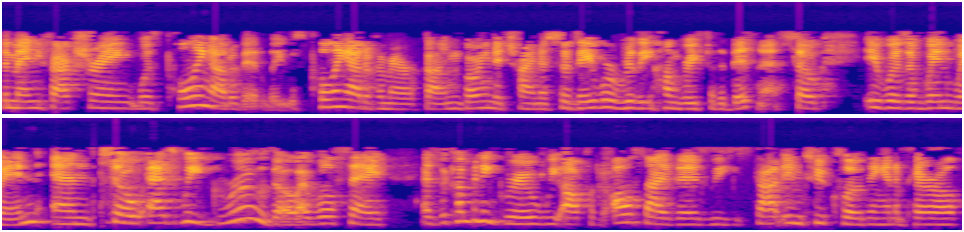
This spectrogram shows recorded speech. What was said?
the manufacturing was pulling out of Italy, was pulling out of America and going to China. So they were really hungry for the business. So it was a win-win. And so as we grew though, I will say, as the company grew, we offered all sizes. We got into clothing and apparel.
